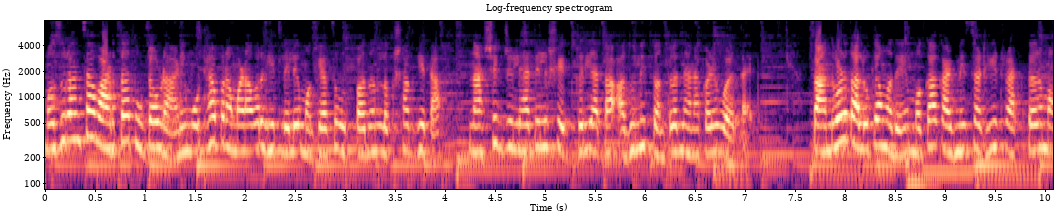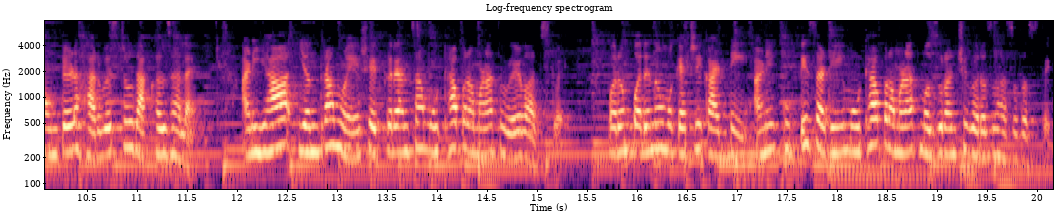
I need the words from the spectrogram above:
मजुरांचा वाढता तुटवडा आणि मोठ्या प्रमाणावर घेतलेले मक्याचं उत्पादन लक्षात घेता नाशिक जिल्ह्यातील शेतकरी आता आधुनिक तंत्रज्ञानाकडे वळत आहेत. चांदवड तालुक्यामध्ये मका काढणीसाठी ट्रॅक्टर माउंटेड हार्वेस्टर दाखल झालाय आणि ह्या यंत्रामुळे शेतकऱ्यांचा मोठ्या प्रमाणात वेळ वाचतोय. परंपरेनं मक्याची काढणी आणि कुट्टीसाठी मोठ्या प्रमाणात मजुरांची गरज भासत असते.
